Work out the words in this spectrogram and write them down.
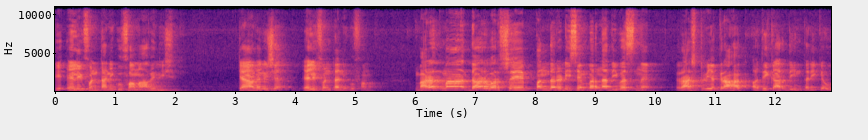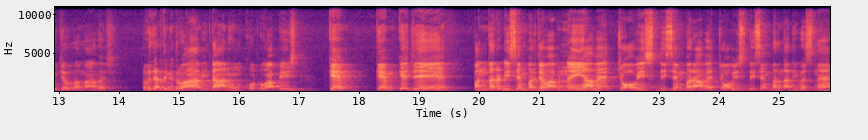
એ એલિફન્ટાની ગુફામાં આવેલી છે. ક્યાં આવેલી છે? એલિફન્ટાની ગુફામાં. ભારતમાં દર વર્ષે પંદર ડિસેમ્બરના દિવસને રાષ્ટ્રીય ગ્રાહક અધિકાર દિન તરીકે ઉજવવામાં આવે છે. તો વિદ્યાર્થી મિત્રો, આ વિધાન હું ખોટું આપીશ. કેમ? કેમ કે જે પંદર ડિસેમ્બર જવાબ નહીં આવે, ચોવીસ ડિસેમ્બર આવે, ચોવીસ ડિસેમ્બરના દિવસને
